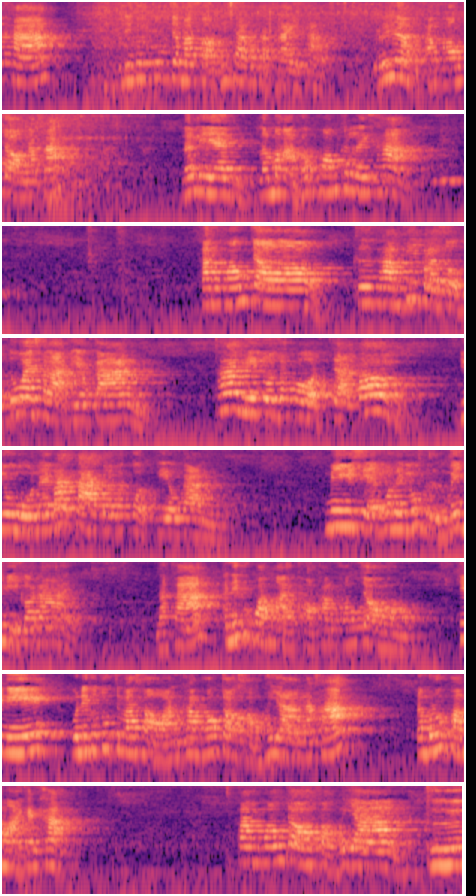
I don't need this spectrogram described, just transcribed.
ครูตุ๊กนะคะ วันนี้ครูตุ๊กจะมาสอนวิชาภาษาไทยค่ะ เรื่องคำคล้องจองนะคะนักเรียนเรามาอ่านพร้อมๆกันเลยค่ะคำคล้องจอง คือคำที่ประสมด้วยสระเดียวกัน ถ้ามีตัวสะกดจะต้องอยู่ในมาตราตัวสะกดเดียวกัน มีเสียงวรรณยุกต์หรือไม่มีก็ได้นะคะ อันนี้คือความหมายของคำคล้องจอง ทีนี้วันนี้ครูตุ๊กจะมาสอนคำคล้องจองสองพยางค์นะคะ เรามารู้ความหมายกันค่ะคำคล้องจองสองพยางค์คือ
